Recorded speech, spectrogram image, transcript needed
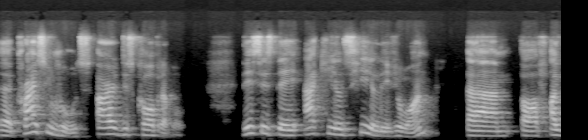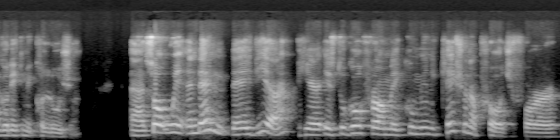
uh, pricing rules are discoverable. This is the Achilles heel, if you want, um, of algorithmic collusion. Uh, so we, and then the idea here is to go from a communication approach for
